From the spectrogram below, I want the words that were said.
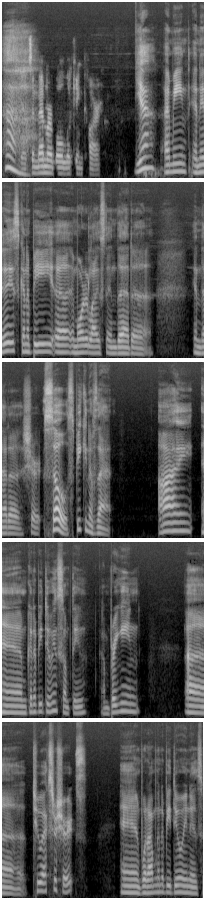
yeah, it's a memorable looking car. Yeah, I mean, and it is going to be uh, immortalized in that uh, in that uh, shirt. So, speaking of that, I am going to be doing something. I'm bringing uh, two extra shirts. And what I'm going to be doing is,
